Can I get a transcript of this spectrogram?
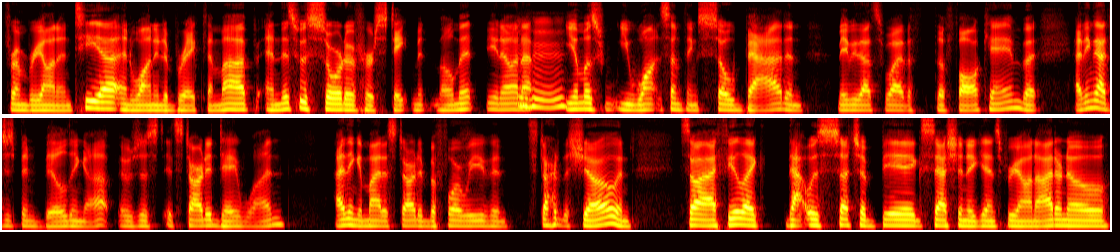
from Brianna and Tia and wanting to break them up. And this was sort of her statement moment, you know, and I, Mhm. you almost you want something so bad and maybe that's why the the fall came, but I think that's just been building up. It was just it started day 1. I think it might have started before we even started the show and so I feel like that was such a big session against Brianna. I don't know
